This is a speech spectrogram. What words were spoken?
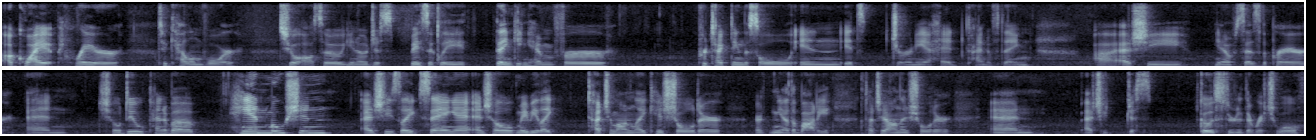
a quiet prayer to Kelimvor. She'll also, you know, just basically thanking him for protecting the soul in its journey ahead, kind of thing. Uh, as she, you know, says the prayer, and she'll do kind of a hand motion as she's like saying it, and she'll maybe like touch him on like his shoulder, or you know, the body, touch it on his shoulder, and as she just goes through the ritual.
